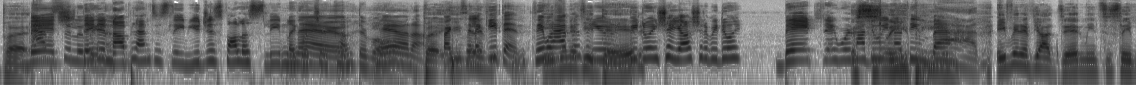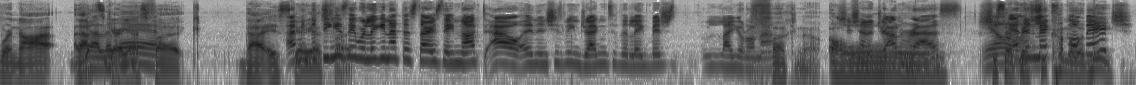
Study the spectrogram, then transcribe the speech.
But Bitch, Absolutely they did not. not plan to sleep. You just fall asleep like what you're comfortable. Hell no. But Pa' que se even le if you- quiten. See what even happens if when you you be doing shit y'all shouldn't be doing? Bitch, they were not doing sleeping. nothing bad. Even if y'all did mean to sleep or not, that's scary as fuck. That is I scary mean, the as thing is, fuck. they were looking at the stars. They knocked out, and then she's being dragged into the lake. Bitch, La Llorona. Fuck no. Oh. She's trying to drown her oh. ass. She Yeah. said, and in bitch, you coming Mexico, with bitch.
